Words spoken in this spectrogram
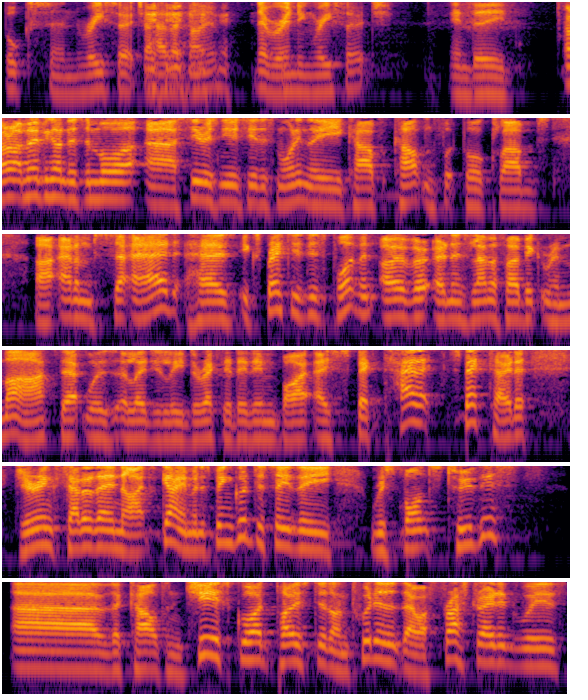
books and research I have at home. Never ending research. Indeed. All right, moving on to some more uh, serious news here this morning. The Carl- Carlton Football Club's uh, Adam Saad has expressed his disappointment over an Islamophobic remark that was allegedly directed at him by a spectator, spectator during Saturday night's game. And it's been good to see the response to this. Uh, the Carlton cheer squad posted on Twitter that they were frustrated with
